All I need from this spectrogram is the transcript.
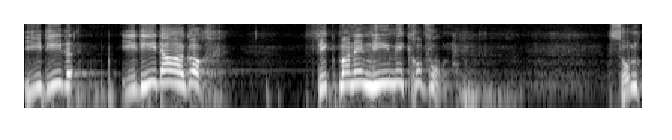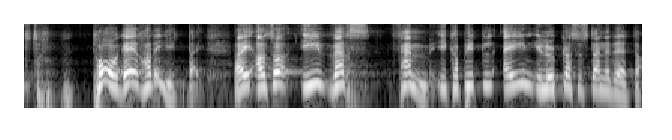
I de, I de dager fikk man en ny mikrofon som Torgeir hadde gitt deg. Nei, altså, I vers 5 i kapittel 1 i Lukas så står dette.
